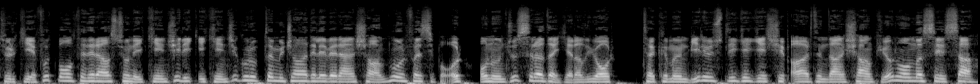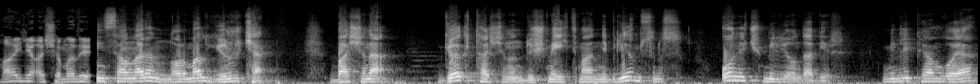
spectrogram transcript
Türkiye Futbol Federasyonu 2. Lig 2. grupta mücadele veren Şanlıurfa Spor 10. sırada yer alıyor. Takımın bir üst lige geçip ardından şampiyon olması ise hayli aşamalı. İnsanların normal yürürken başına gök taşının düşme ihtimalini biliyor musunuz? 13 milyonda bir. Milli piyangoya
